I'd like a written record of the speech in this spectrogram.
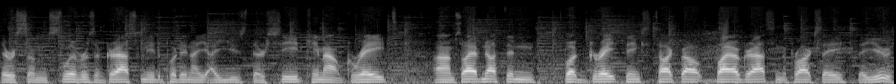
there were some slivers of grass we needed to put in. I, I used their seed, came out great. Um, so I have nothing but great things to talk about biograss and the products they, they use.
